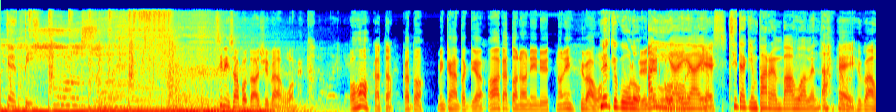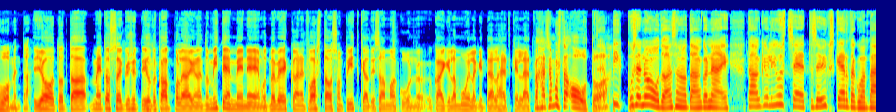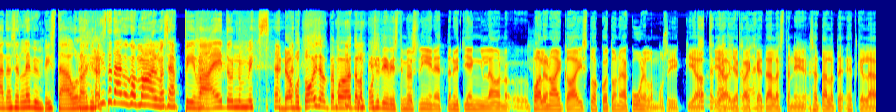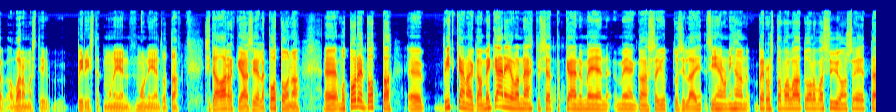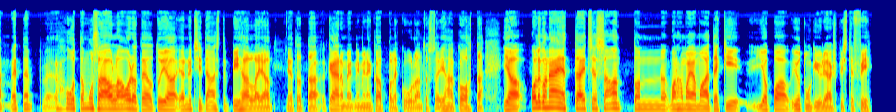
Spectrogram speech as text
ja Köpi. Sini Sabotage, hyvää huomenta. Oho, Kato. kato. Minkähän takia? Ah, kato, no niin nyt. No niin, hyvää huomenta. Nytkö kuuluu? Nyt, ai, nyt kuuluu. ai, ai, Yes. Sitäkin parempaa huomenta. Hei, hyvää huomenta. Joo, tota, me tuossa kysyttiin siltä kappaleen aikana, että no miten menee, mutta me veikkaan, että vastaus on pitkälti sama kuin kaikilla muillakin tällä hetkellä. Että vähän semmoista outoa. Pikkusen outoa, sanotaanko näin. Tämä on kyllä just se, että se yksi kerta, kun mä päätän sen levyn pistää ulos, niin pistetään koko maailma säppiin vaan, ei tunnu missään. No, mutta toisaalta voi ajatella positiivisesti myös niin, että nyt jengillä on paljon aikaa istua kotona ja kuunnella musiikkia Totta kai, ja, totta ja kaikkea kai. tällaista, niin sä tällä hetkellä varmasti piristät monien, monien tota, sitä arkea siellä kotona. Mutta toden totta, pitkään aikaa mekään ei olla nähty, sä et ole käynyt meidän, meidän kanssa juttu, sillä siihen on ihan perustavaa laatua oleva syy on se, että, että eh, uutta musaa ollaan odoteltu ja, ja nyt sitä on sitten pihalla ja, ja tota, Käärmeet-niminen kappale kuullaan tuossa ihan kohta. Ja oliko näin, että itse asiassa Anton Vanha Majamaa teki jopa jutunkin yliaks.fi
